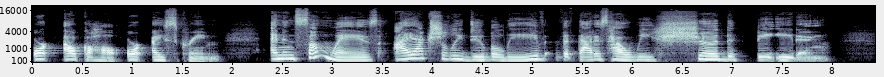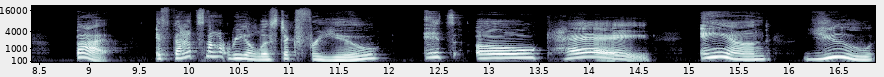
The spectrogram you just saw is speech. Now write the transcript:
or alcohol or ice cream. And in some ways, I actually do believe that that is how we should be eating. But if that's not realistic for you, it's okay. And you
